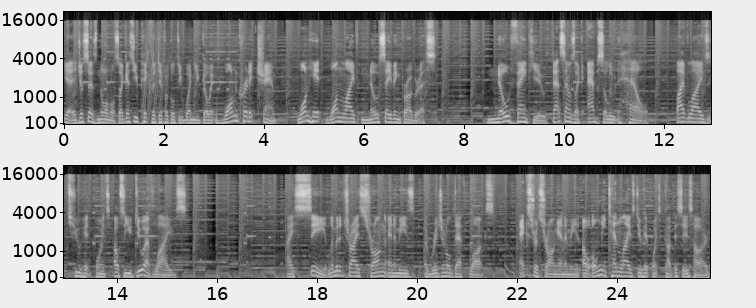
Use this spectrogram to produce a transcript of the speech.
Yeah, it just says normal, so I guess you pick the difficulty when you go in. One credit champ. One hit, one life, no saving progress. No thank you. That sounds like absolute hell. Five lives, two hit points. Oh, so you do have lives. I see. Limited tries, strong enemies, original death blocks, extra strong enemies. Oh, only 10 lives, two hit points. God, this is hard.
